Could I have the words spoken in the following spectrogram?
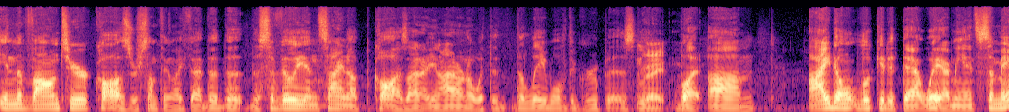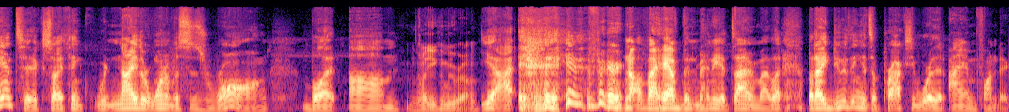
in the volunteer cause or something like that, the the, the civilian sign up cause. I don't, you know I don't know what the, the label of the group is Right. but um, I don't look at it that way. I mean, it's semantics, so I think neither one of us is wrong. But um, No, you can be wrong. yeah, I, fair enough. I have been many a time in my life, but I do think it's a proxy war that I am funding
